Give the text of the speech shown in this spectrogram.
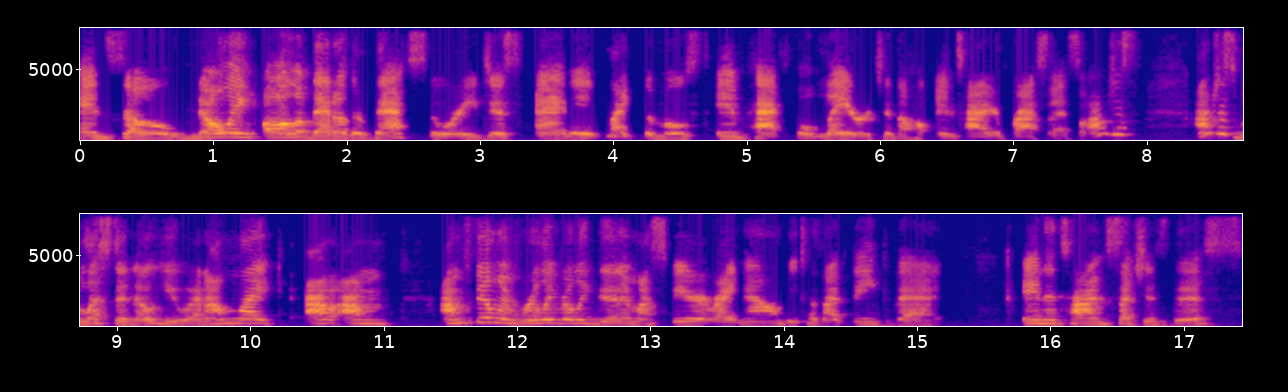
And so knowing all of that other backstory just added like the most impactful layer to the entire process. So I'm just I'm just blessed to know you. And I'm like, I, I'm I'm feeling really, really good in my spirit right now because I think that in a time such as this,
